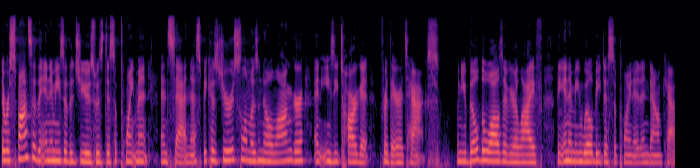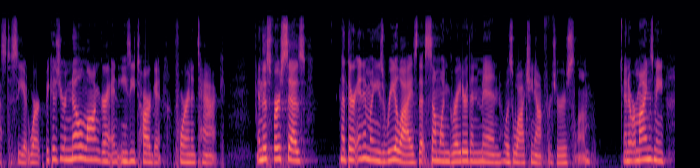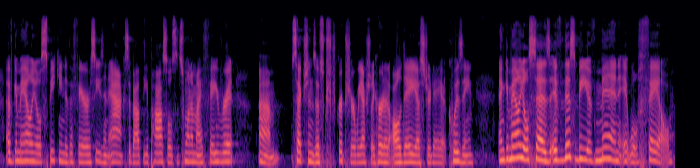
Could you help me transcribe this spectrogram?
The response of the enemies of the Jews was disappointment and sadness because Jerusalem was no longer an easy target for their attacks. When you build the walls of your life, the enemy will be disappointed and downcast to see it work because you're no longer an easy target for an attack. And this verse says that their enemies realized that someone greater than men was watching out for Jerusalem. And it reminds me of Gamaliel speaking to the Pharisees in Acts about the apostles. It's one of my favorite um, sections of scripture. We actually heard it all day yesterday at quizzing. And Gamaliel says, If this be of men, it will fail.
